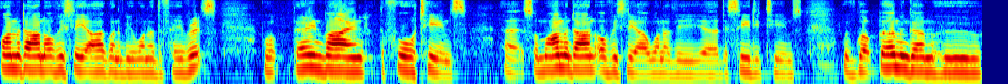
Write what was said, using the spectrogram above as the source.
Mohammedan obviously are going to be one of the favourites, but bear in mind the four teams. Uh, so Mohammedan obviously are one of the uh, the seeded teams. We've got Birmingham, who,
